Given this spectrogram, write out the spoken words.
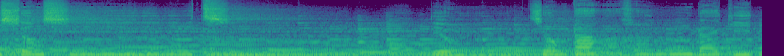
常失志，着将大项来祈祷，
